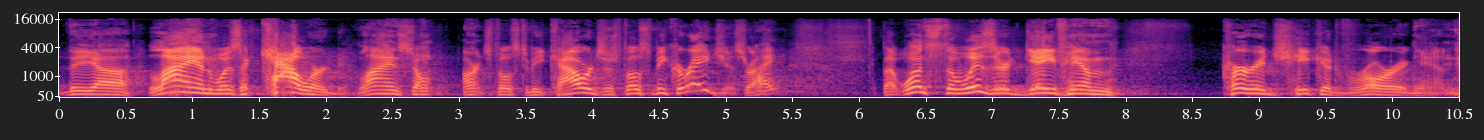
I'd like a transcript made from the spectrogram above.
the uh, lion was a coward. Lions don't, aren't supposed to be cowards, they're supposed to be courageous, right? But once the wizard gave him courage, he could roar again.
